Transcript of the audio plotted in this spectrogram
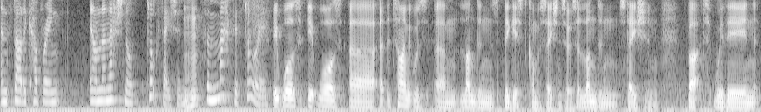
and started covering on a national talk station some massive stories. Mm-hmm. It was. It was uh, at the time. It was um, London's biggest conversation. So it was a London station, but within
